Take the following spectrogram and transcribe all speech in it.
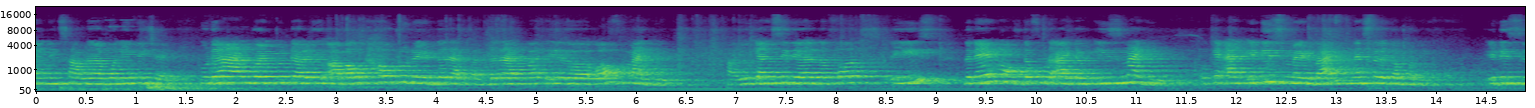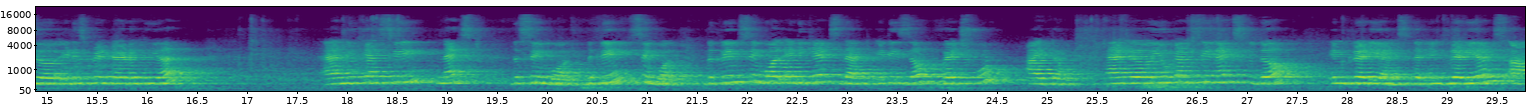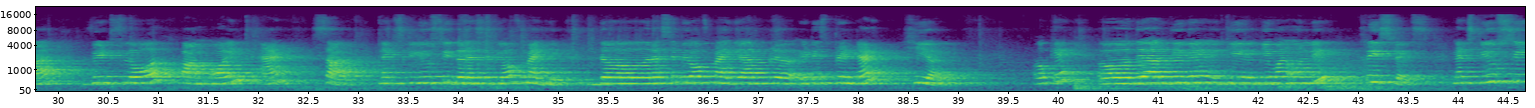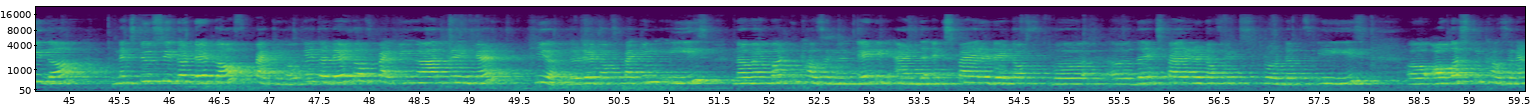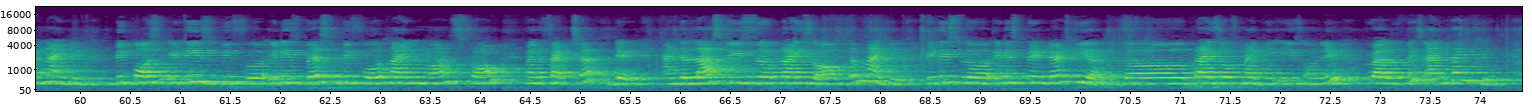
name is Savara Boli Vijay. Today I am going to tell you about how to read the wrapper. The wrapper is uh, of Maggi. Uh, you can see there the first is the name of the food item is Maggi. Okay, and it is made by Nestle company. It is uh, it is printed here, and you can see next the symbol, the green symbol. The green symbol indicates that it is a veg food item, and uh, you can see next the ingredients. The ingredients are wheat flour, palm oil and salt. Next you see the recipe of Maggi. The recipe of Maggi are it is printed here. Okay, uh, they are given given only three steps. Next you see the next you see the date of packing. Okay, the date of packing are printed here. The date of packing is 2018 and the expiry date of uh, uh, the expiry date of its products is uh, August 2019 because it is before it is best before 9 months from manufacture date. And the last is the price of the Maggi. It is uh, it is printed here. The price of Maggi is only 12 rupees and thank you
